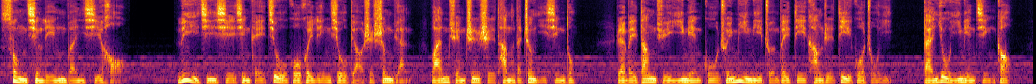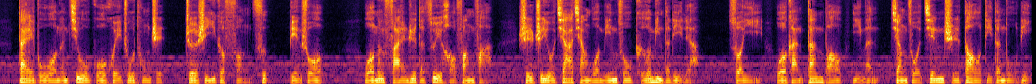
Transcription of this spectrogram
宋庆龄闻悉后，立即写信给救国会领袖表示声援，完全支持他们的正义行动，认为当局一面鼓吹秘密准备抵抗日帝国主义，但又一面警告逮捕我们救国会诸同志。这是一个讽刺，并说：“我们反日的最好方法是只有加强我民族革命的力量，所以我敢担保你们将做坚持到底的努力。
